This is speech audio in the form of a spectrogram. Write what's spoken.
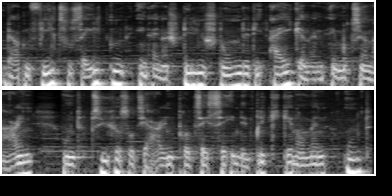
werden viel zu selten in einer stillen Stunde die eigenen emotionalen und psychosozialen Prozesse in den Blick genommen und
